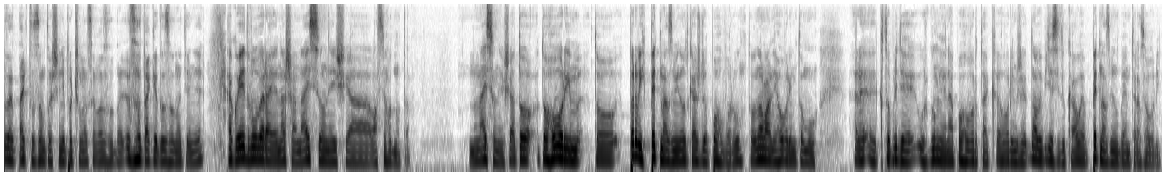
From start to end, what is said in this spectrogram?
Takto som to ešte nepočul na seba za takéto zhodnotenie. Ako je dôvera, je naša najsilnejšia vlastne hodnota najsilnejšie. A to, to hovorím, to prvých 15 minút každého pohovoru, to normálne hovorím tomu, kto príde už ku mne na pohovor, tak hovorím, že no vypite si tú kávu, ja 15 minút budem teraz hovoriť.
